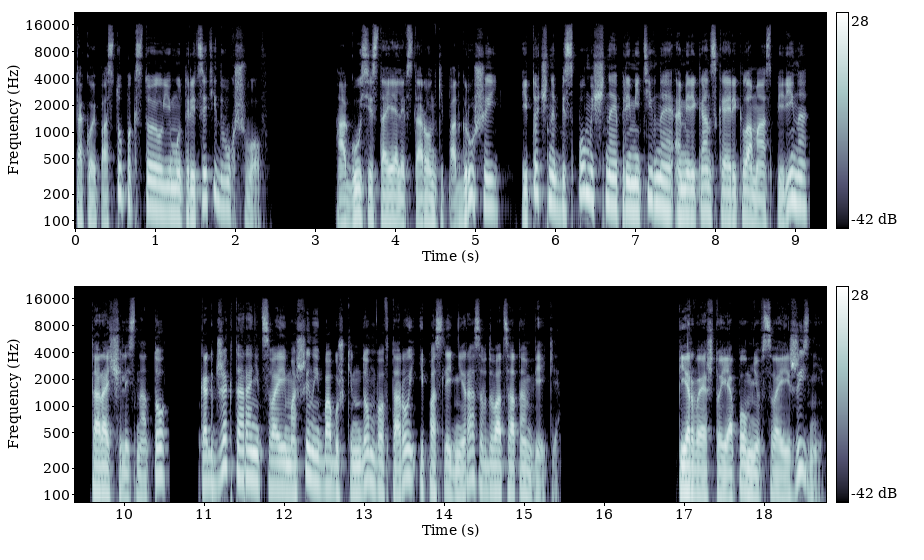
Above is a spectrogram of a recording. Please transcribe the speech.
Такой поступок стоил ему 32 швов. А гуси стояли в сторонке под грушей, и точно беспомощная примитивная американская реклама аспирина таращились на то, как Джек таранит своей машиной бабушкин дом во второй и последний раз в 20 веке. Первое, что я помню в своей жизни,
